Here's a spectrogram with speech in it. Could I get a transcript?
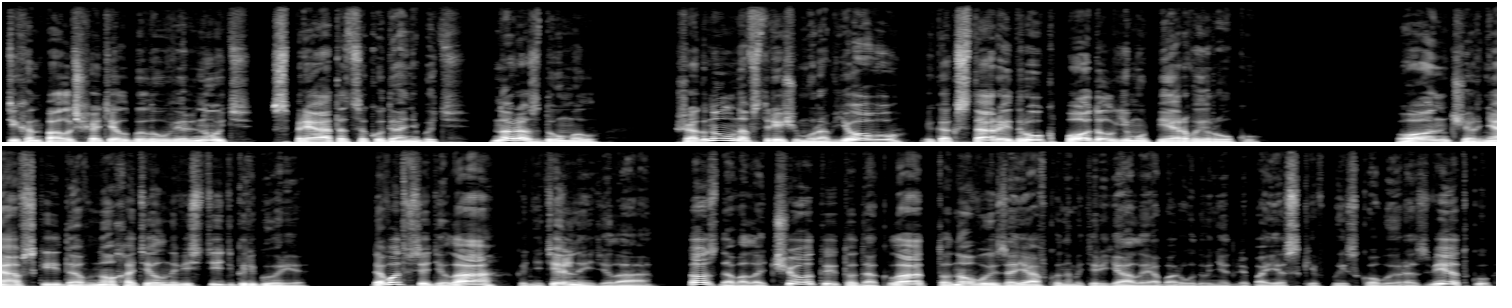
Тихон Палыч хотел было увильнуть, спрятаться куда-нибудь, но раздумал. Шагнул навстречу Муравьеву и, как старый друг, подал ему первую руку. Он, Чернявский, давно хотел навестить Григория. Да вот все дела, канительные дела. То сдавал отчеты, то доклад, то новую заявку на материалы и оборудование для поездки в поисковую разведку,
